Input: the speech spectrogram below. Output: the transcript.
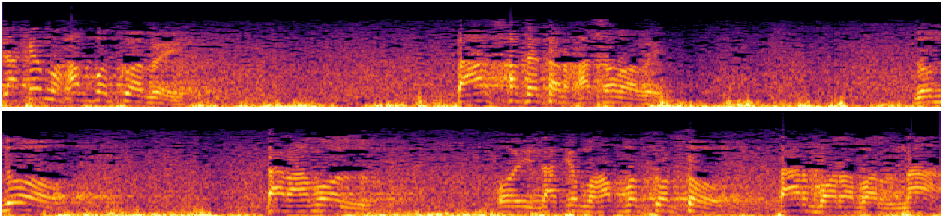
যাকে মোহাব্বত করবে তার সাথে তার হাসর হবে। যদিও তার আমল ওই যাকে মহাব্বত করত, তার বরাবর না।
